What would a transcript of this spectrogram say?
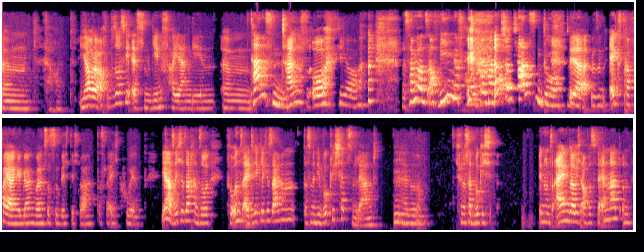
Ähm, Verrückt. ja, oder auch sowas wie essen gehen, feiern gehen, ähm, Tanzen. tanzen, oh ja. Das haben wir uns auf Wien gefreut, weil man auch schon tanzen durfte. Ja, wir sind extra feiern gegangen, weil uns das so wichtig war. Das war echt cool. Ja, solche Sachen, so für uns alltägliche Sachen, dass man die wirklich schätzen lernt. Mhm. Also, ich finde, das hat wirklich in uns allen, glaube ich, auch was verändert und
